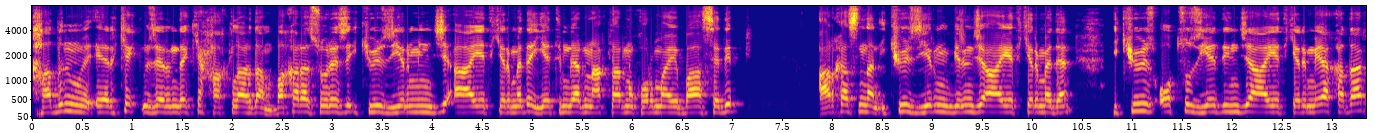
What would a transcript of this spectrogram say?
kadın ve erkek üzerindeki haklardan Bakara suresi 220. ayet-i kerimede yetimlerin haklarını korumayı bahsedip arkasından 221. ayet-i kerimeden 237. ayet-i kerimeye kadar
